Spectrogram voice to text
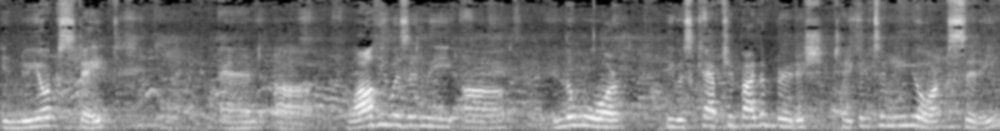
in New York State, and uh, while he was in the uh, in the war, he was captured by the British, taken to New York City,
